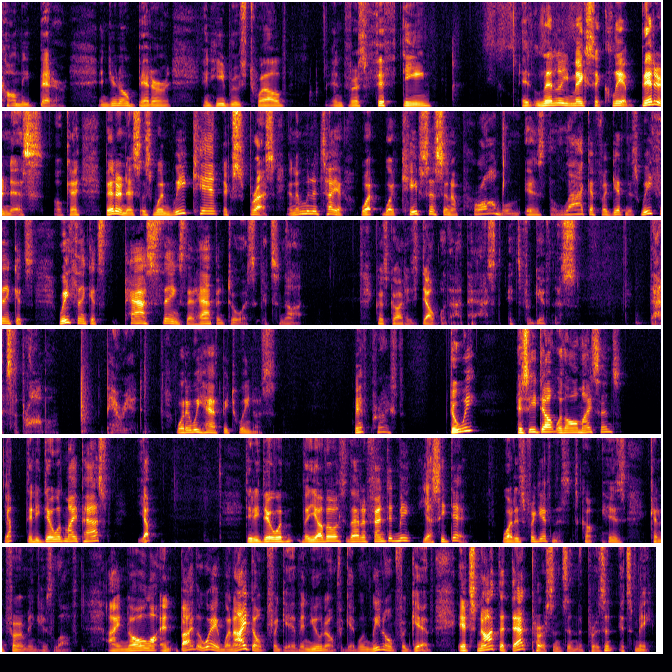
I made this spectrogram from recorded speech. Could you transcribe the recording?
Call me bitter. And you know, bitter in Hebrews 12 and verse 15, it literally makes it clear. Bitterness, okay? Bitterness is when we can't express. And I'm going to tell you what, what keeps us in a problem is the lack of forgiveness. We think it's we think it's past things that happened to us. It's not. Because God has dealt with our past. It's forgiveness. That's the problem. Period. What do we have between us? We have Christ. Do we? Has He dealt with all my sins? Yep. Did He deal with my past? Yep. Did He deal with the others that offended me? Yes, He did. What is forgiveness? It's His confirming His love. I know, and by the way, when I don't forgive and you don't forgive, when we don't forgive, it's not that that person's in the prison, it's me.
